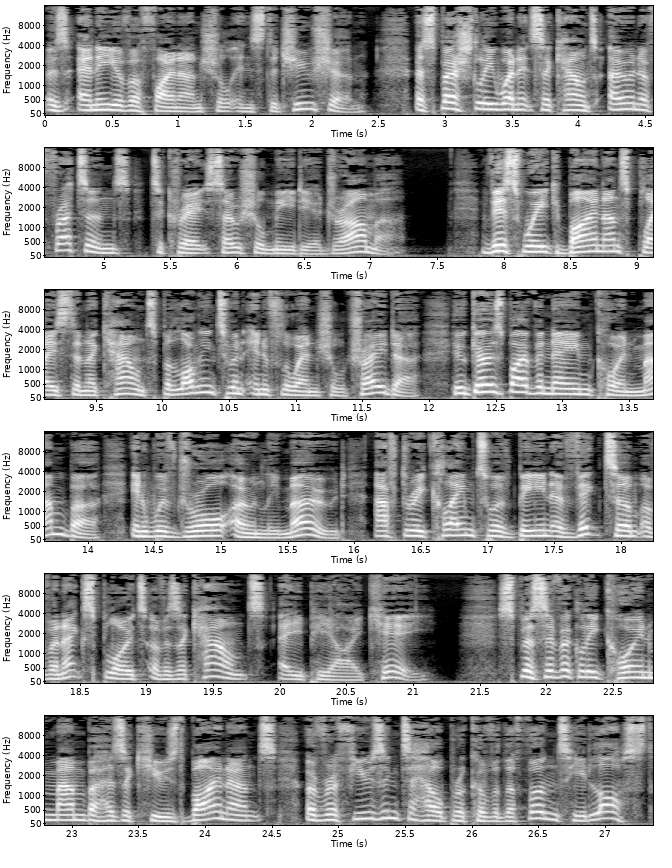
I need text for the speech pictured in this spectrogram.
as any other financial institution, especially when its account owner threatens to create social media drama. This week, Binance placed an account belonging to an influential trader who goes by the name CoinMamba in withdrawal only mode after he claimed to have been a victim of an exploit of his account's API key. Specifically, CoinMamba has accused Binance of refusing to help recover the funds he lost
